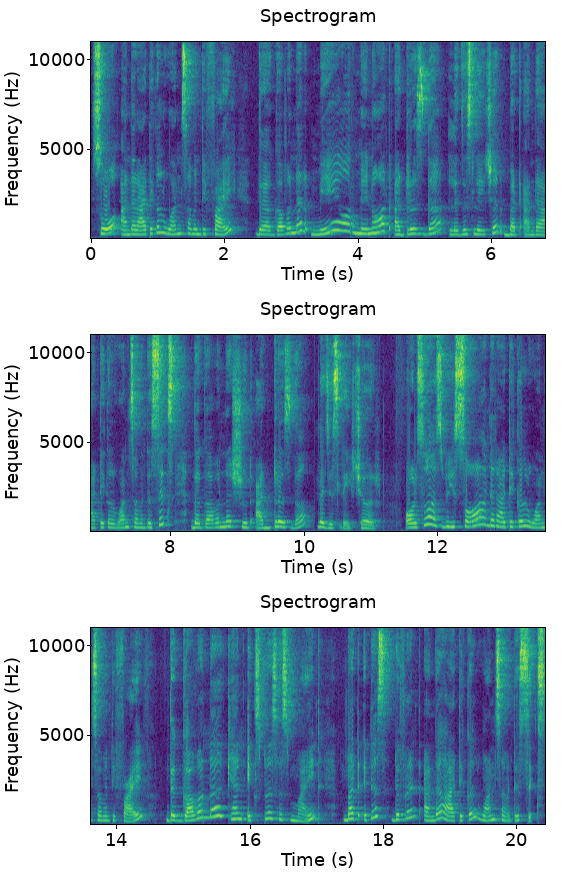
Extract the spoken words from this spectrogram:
So under article 175 the governor may or may not address the legislature but under article 176 the governor should address the legislature. Also, as we saw under Article 175, the governor can express his mind, but it is different under Article 176.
